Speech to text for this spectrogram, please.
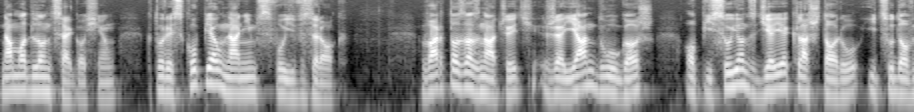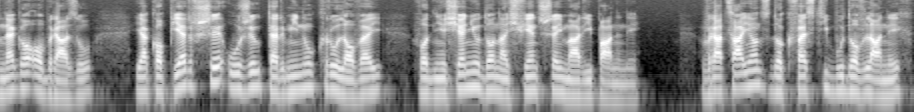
na modlącego się, który skupiał na nim swój wzrok. Warto zaznaczyć, że Jan Długosz, opisując dzieje klasztoru i cudownego obrazu, jako pierwszy użył terminu królowej w odniesieniu do Najświętszej Marii Panny. Wracając do kwestii budowlanych,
